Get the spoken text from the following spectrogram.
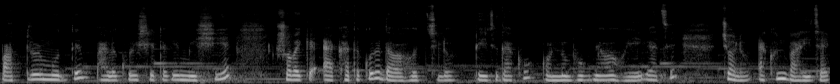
পাত্রের মধ্যে ভালো করে সেটাকে মিশিয়ে সবাইকে এক হাতা করে দেওয়া হচ্ছিল। তো এই যে দেখো, অন্নভোগ নেওয়া হয়ে গেছে। চলো এখন বাড়ি যাই।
